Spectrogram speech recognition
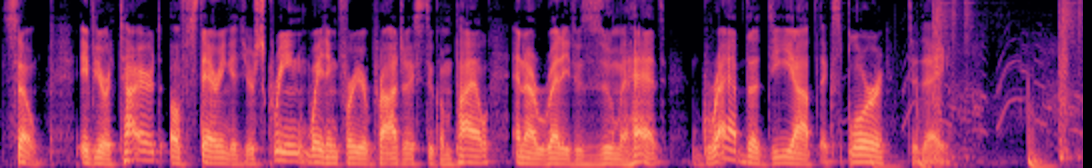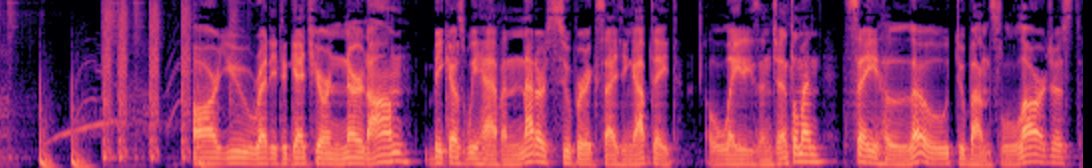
So, if you're tired of staring at your screen, waiting for your projects to compile, and are ready to zoom ahead, grab the Deopt Explorer today. Are you ready to get your nerd on? Because we have another super exciting update. Ladies and gentlemen, say hello to Bun's largest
